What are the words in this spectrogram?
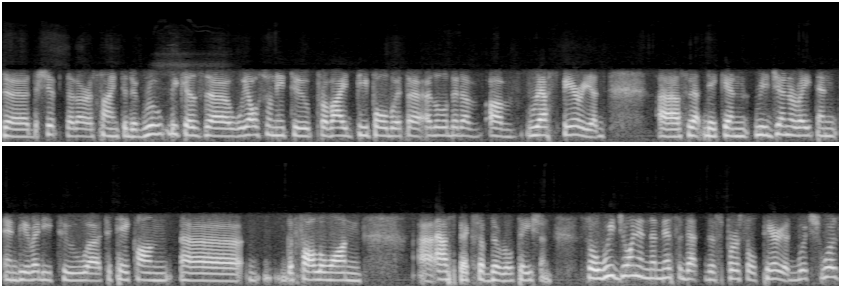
the, the ships that are assigned to the group because uh, we also need to provide people with a, a little bit of, of rest period uh, so that they can regenerate and, and be ready to uh, to take on uh, the follow-on uh, aspects of the rotation. So we joined in the midst of that dispersal period, which was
